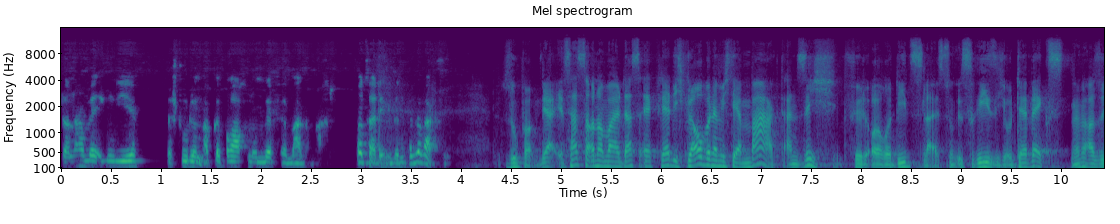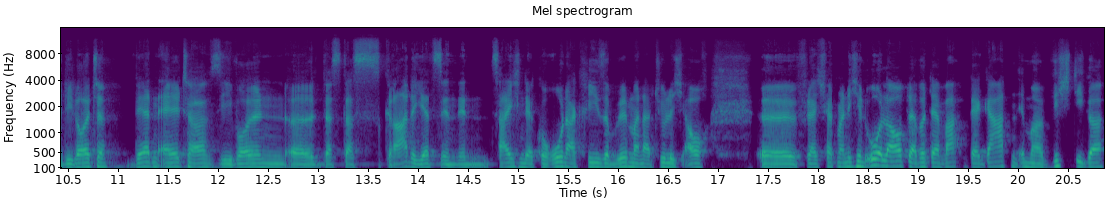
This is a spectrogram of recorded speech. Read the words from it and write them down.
dann haben wir irgendwie das Studium abgebrochen und eine Firma gemacht. Und seitdem sind wir gewachsen. Super. Ja, jetzt hast du auch nochmal das erklärt. Ich glaube nämlich, der Markt an sich für eure Dienstleistung ist riesig und der wächst. Ne? Also die Leute werden älter, sie wollen, äh, dass das gerade jetzt in den Zeichen der Corona-Krise will man natürlich auch, äh, vielleicht fährt man nicht in Urlaub, da wird der, der Garten immer wichtiger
